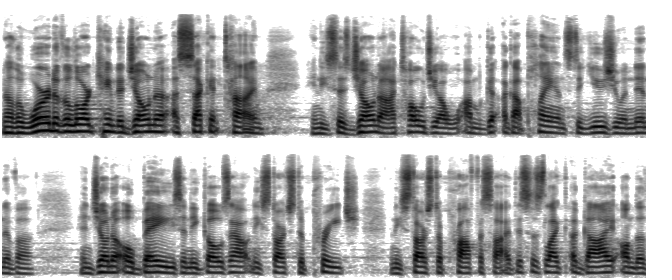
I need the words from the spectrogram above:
Now, the word of the Lord came to Jonah a second time, and he says, Jonah, I told you I, I got plans to use you in Nineveh. And Jonah obeys and he goes out and he starts to preach and he starts to prophesy. This is like a guy on the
